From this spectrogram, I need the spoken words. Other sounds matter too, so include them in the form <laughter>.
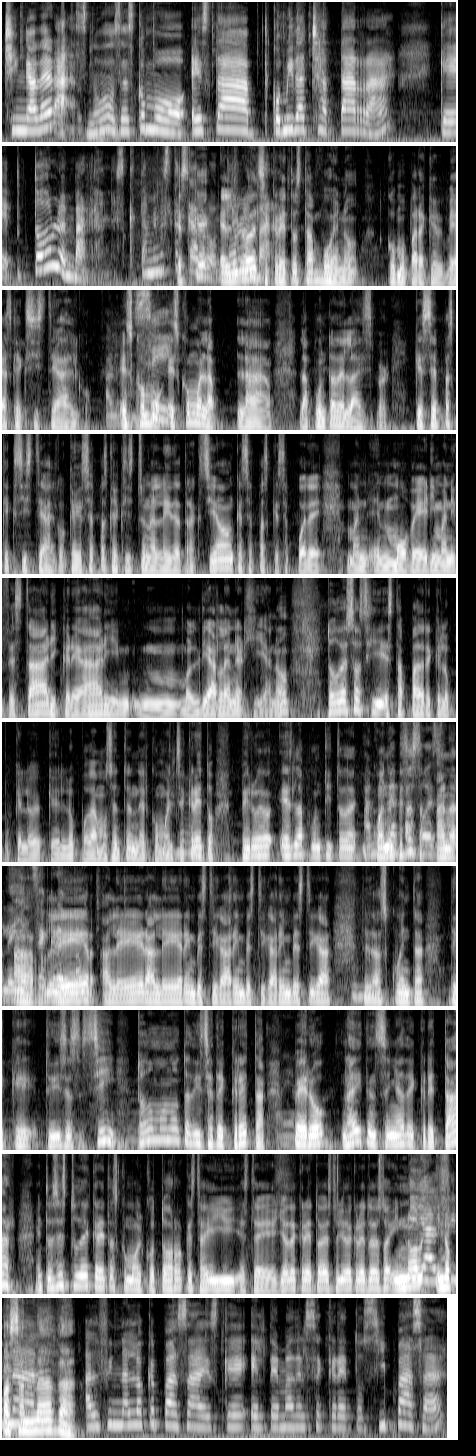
chingaderas, ¿no? O sea, es como esta comida chatarra que todo lo embarran. Es que también está Es que el libro del secreto es tan bueno como para que veas que existe algo. Algo. Es como, Sí. es como la, la- la punta del iceberg. Que sepas que existe algo, que sepas que existe una ley de atracción, que sepas que se puede eh, mover y manifestar y crear y mm, moldear la energía, ¿no? Todo eso sí está padre que lo, que lo, que lo podamos entender como el secreto, pero es la puntita de... A Cuando empiezas eso, a, a leer, a leer, a leer, a investigar, a investigar, a investigar, te das cuenta de que tú dices, sí, todo el mundo te dice decreta, Ay, pero nadie te enseña a decretar. Entonces tú decretas como el cotorro que está ahí, este, yo decreto esto, yo decreto esto, y no, y no pasa nada. Al final lo que pasa es que el tema del secreto sí pasa,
